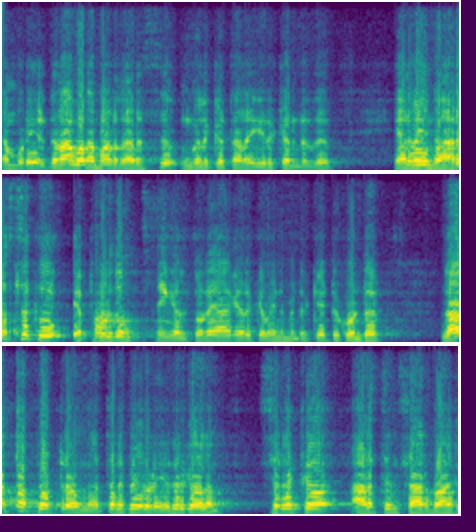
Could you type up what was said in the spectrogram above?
நம்முடைய திராவிட மாடல் அரசு உங்களுக்கு தர இருக்கின்றது. எனவே இந்த அரசுக்கு எப்பொழுதும் நீங்கள் துணையாக இருக்க வேண்டும் என்று கேட்டுக்கொண்டு லேப்டாப் பெற்றவங்க அத்தனை பேருடைய எதிர்காலம் சிறக்க அரசின் சார்பாக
